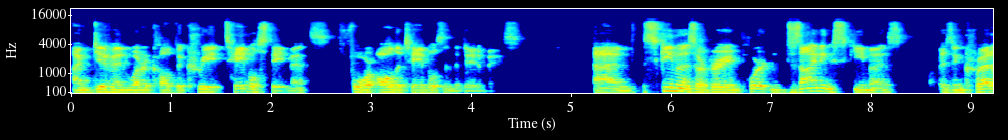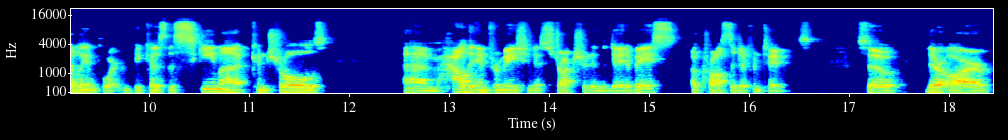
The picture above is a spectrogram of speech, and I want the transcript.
I'm given what are called the create table statements for all the tables in the database. And schemas are very important. Designing schemas is incredibly important because the schema controls um, how the information is structured in the database across the different tables. So there are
